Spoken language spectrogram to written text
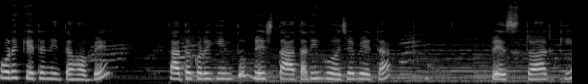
করে কেটে নিতে হবে। তাতে করে কিন্তু বেশ তাড়াতাড়ি হয়ে যাবে এটা পেস্টটা আর কি।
